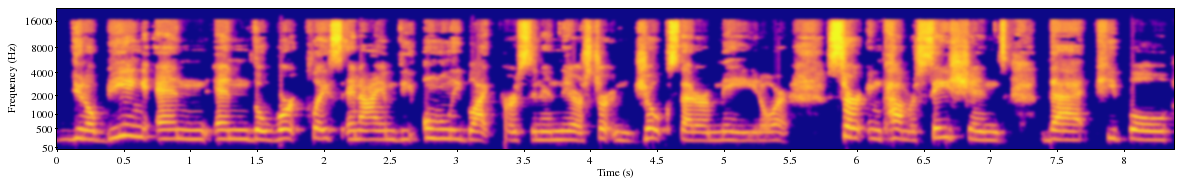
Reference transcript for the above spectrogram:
you know, being in, in the workplace and I am the only black person and there are certain jokes that are made or certain conversations that people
